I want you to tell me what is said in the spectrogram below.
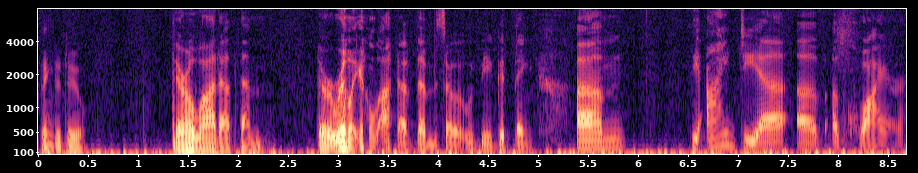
thing to do. There are a lot of them. There are really a lot of them, so it would be a good thing. Um, the idea of a choir.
